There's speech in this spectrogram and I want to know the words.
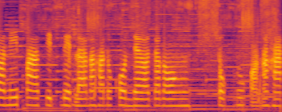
ตอนนี้ปลาติดเบ็ดแล้วนะคะ ทุกคนเดี๋ยวเราจะลองตกดูก่อนนะคะ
